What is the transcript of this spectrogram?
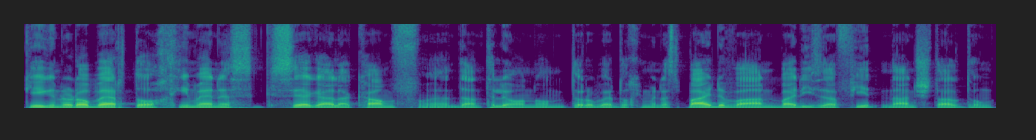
gegen Roberto Jiménez, sehr geiler Kampf. Äh, Dante Leon und Roberto Jiménez, beide waren bei dieser vierten Veranstaltung,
